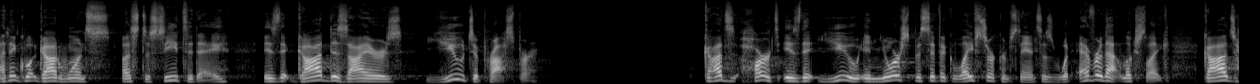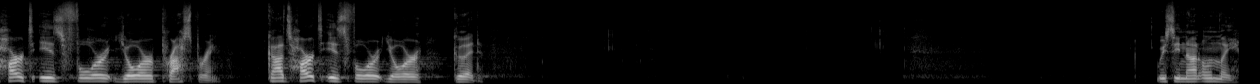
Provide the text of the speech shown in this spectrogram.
I think what God wants us to see today is that God desires you to prosper. God's heart is that you, in your specific life circumstances, whatever that looks like, God's heart is for your prospering. God's heart is for your good. We see not only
